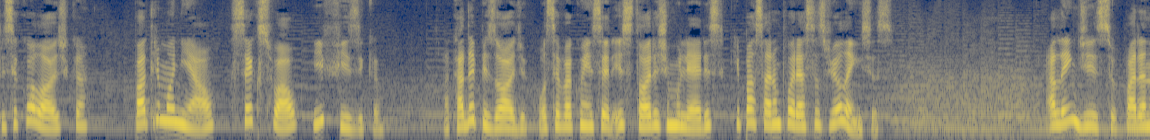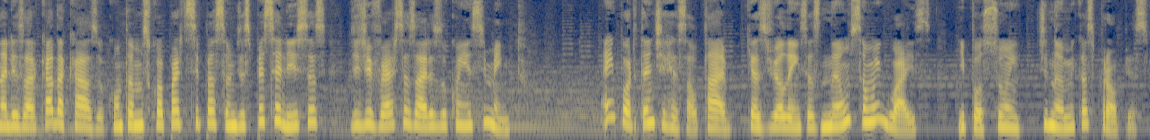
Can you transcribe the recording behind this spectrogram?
psicológica, patrimonial, sexual e física. A cada episódio, você vai conhecer histórias de mulheres que passaram por essas violências. Além disso, para analisar cada caso, contamos com a participação de especialistas de diversas áreas do conhecimento. É importante ressaltar que as violências não são iguais e possuem dinâmicas próprias.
